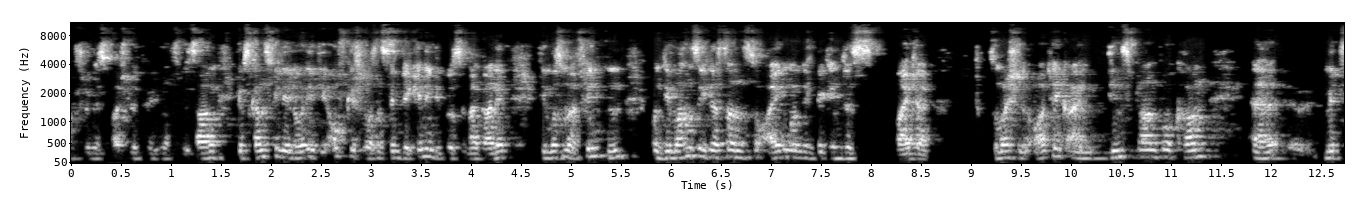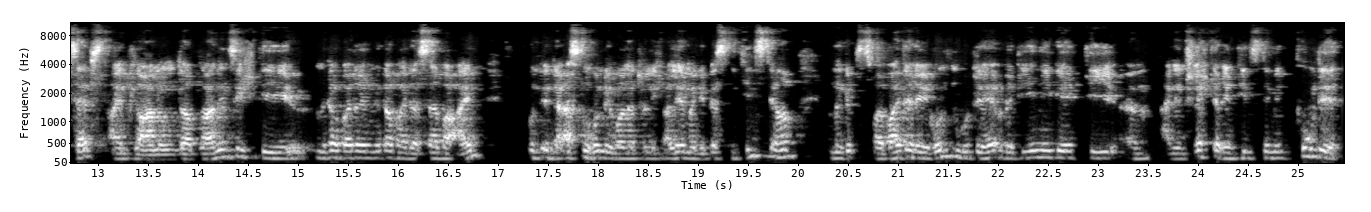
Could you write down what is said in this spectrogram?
auch ein schönes Beispiel, kann ich noch zu sagen. Gibt es ganz viele Leute, die aufgeschlossen sind, wir kennen die bloß immer gar nicht, die muss man finden und die machen sich das dann so eigen und entwickeln das weiter. Zum Beispiel Ortec, ein Dienstplanprogramm äh, mit Selbsteinplanung. Da planen sich die Mitarbeiterinnen und Mitarbeiter selber ein. Und in der ersten Runde wollen natürlich alle immer die besten Dienste haben. Und dann gibt es zwei weitere Runden, wo der oder diejenige, die ähm, einen schlechteren Dienst nehmen, Punkte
